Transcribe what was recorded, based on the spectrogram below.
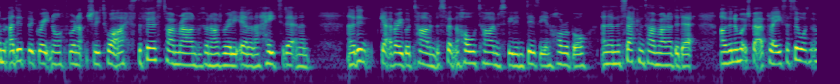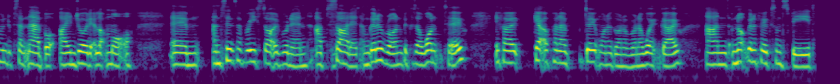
um, I did the Great North Run actually twice. The first time round was when I was really ill and I hated it and then and I didn't get a very good time and just spent the whole time just feeling dizzy and horrible. And then the second time around I did it, I was in a much better place. I still wasn't 100% there, but I enjoyed it a lot more. Um, and since I've restarted running, I've decided I'm going to run because I want to. If I get up and I don't want to go on a run, I won't go. And I'm not going to focus on speed.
